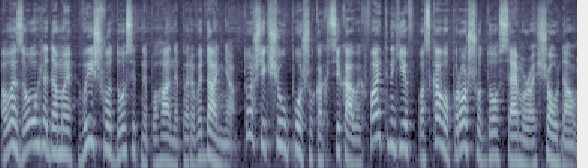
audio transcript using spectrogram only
але за оглядами вийшло досить непогане перевидання. Тож, якщо у пошуках цікавих файтингів, ласкаво прошу до Samurai Showdown.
